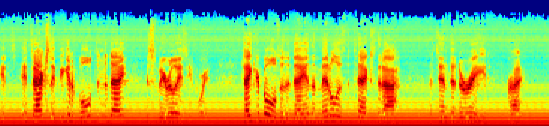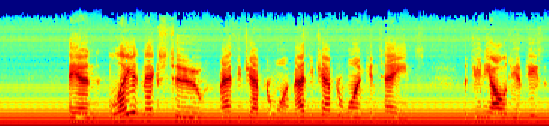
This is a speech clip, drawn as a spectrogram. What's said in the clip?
It's, it's actually, if you get a bulletin today, this will be real easy for you. Take your bulletin today. In the day and the middle is the text that I attempted to read, right? And lay it next to Matthew chapter 1. Matthew chapter 1 contains the genealogy of Jesus.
